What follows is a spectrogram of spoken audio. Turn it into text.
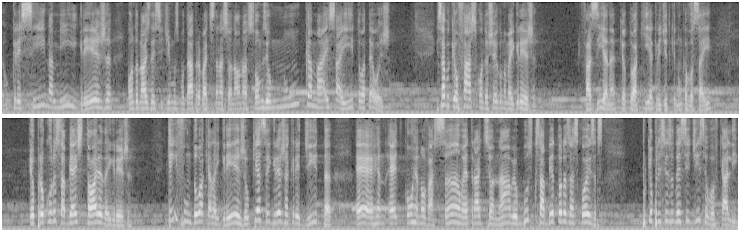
Eu cresci na minha igreja. Quando nós decidimos mudar para a Batista Nacional, nós fomos. Eu nunca mais saí, estou até hoje. E sabe o que eu faço quando eu chego numa igreja? Fazia, né? Porque eu estou aqui, acredito que nunca vou sair. Eu procuro saber a história da igreja. Quem fundou aquela igreja? O que essa igreja acredita? É, é com renovação? É tradicional? Eu busco saber todas as coisas. Porque eu preciso decidir se eu vou ficar ali.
